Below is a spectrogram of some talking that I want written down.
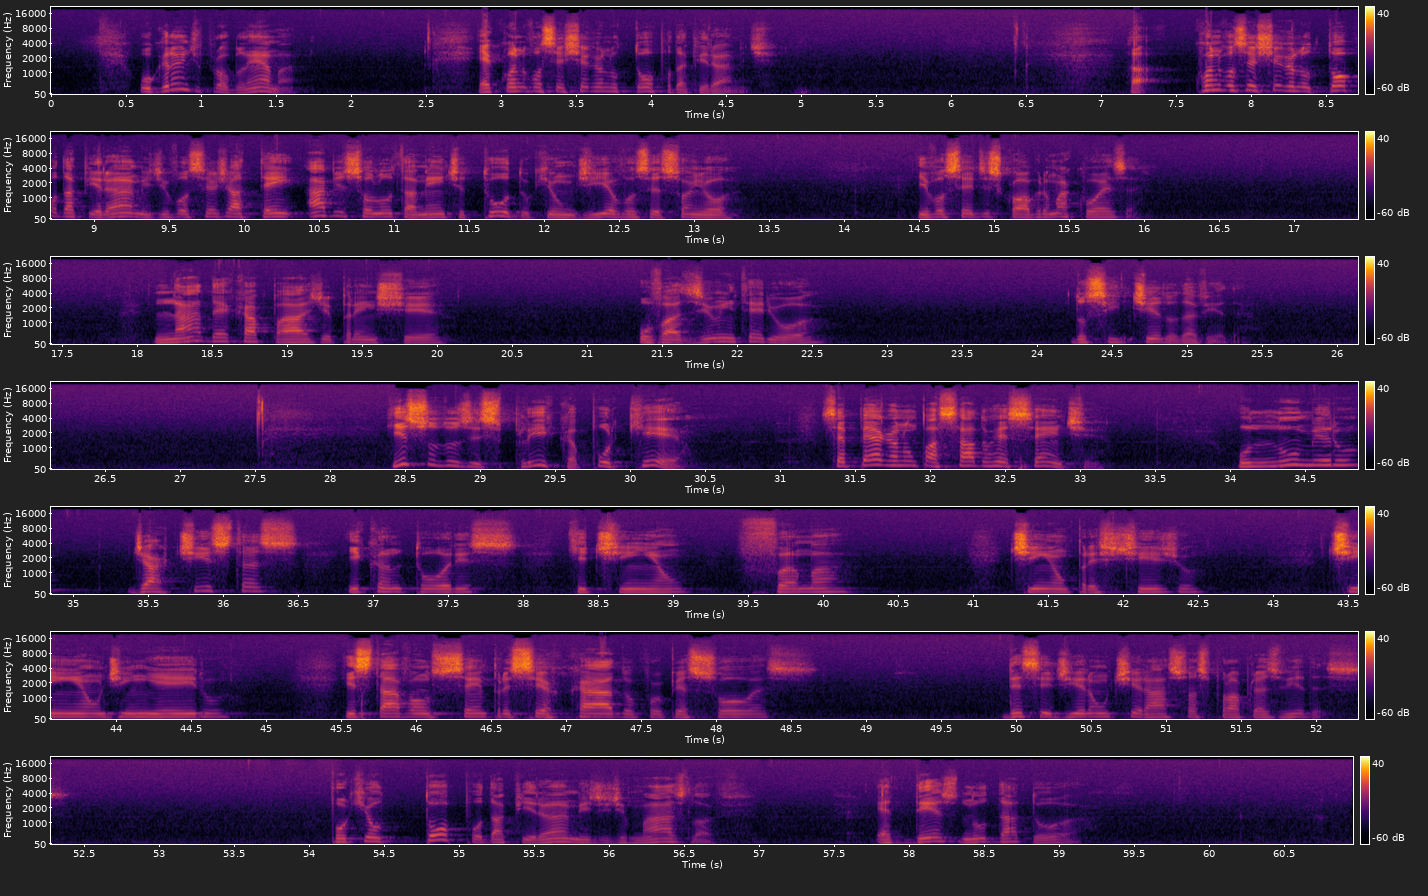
O grande problema é quando você chega no topo da pirâmide. Quando você chega no topo da pirâmide, você já tem absolutamente tudo que um dia você sonhou. E você descobre uma coisa: nada é capaz de preencher o vazio interior do sentido da vida. Isso nos explica por que você pega num passado recente o número de artistas e cantores que tinham fama, tinham prestígio, tinham dinheiro, estavam sempre cercados por pessoas, decidiram tirar suas próprias vidas. Porque o topo da pirâmide de Maslow é desnudador.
